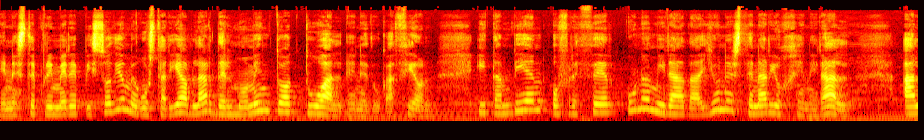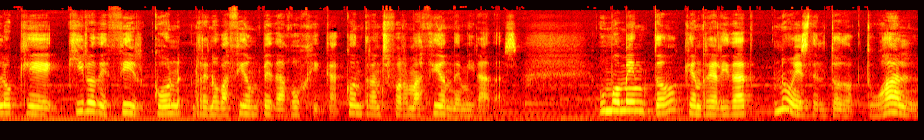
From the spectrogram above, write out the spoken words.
En este primer episodio me gustaría hablar del momento actual en educación y también ofrecer una mirada y un escenario general a lo que quiero decir con renovación pedagógica, con transformación de miradas. Un momento que en realidad no es del todo actual,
